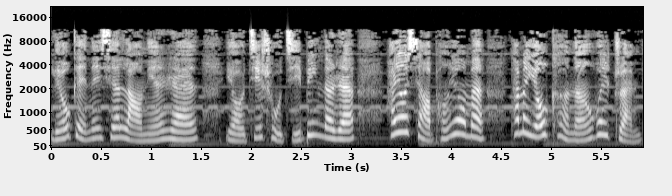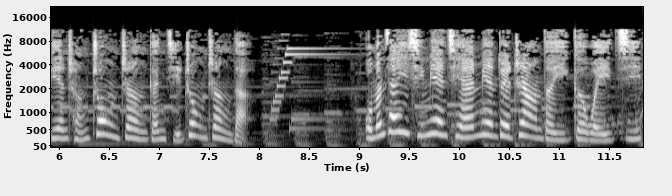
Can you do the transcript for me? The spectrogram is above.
留给那些老年人、有基础疾病的人，还有小朋友们，他们有可能会转变成重症跟急重症的。我们在疫情面前面对这样的一个危机，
